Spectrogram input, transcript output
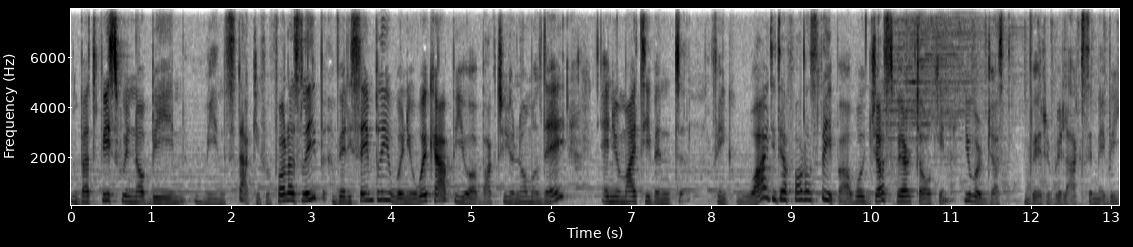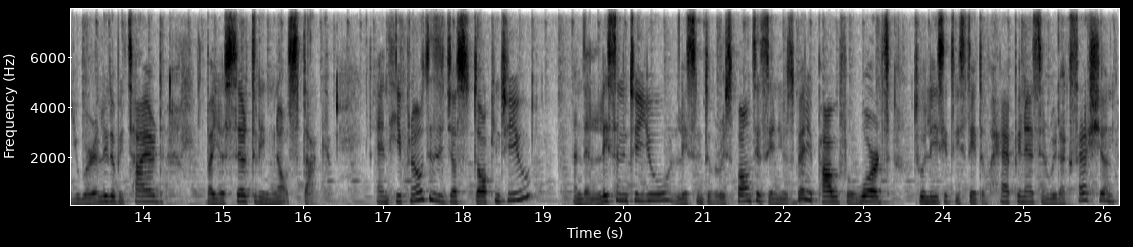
But this will not be being stuck. If you fall asleep, very simply, when you wake up, you are back to your normal day, and you might even think, why did I fall asleep? I was just there talking. You were just very relaxed and maybe you were a little bit tired, but you're certainly not stuck. And hypnosis is just talking to you and then listening to you, listening to the responses, and use very powerful words to elicit a state of happiness and relaxation,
